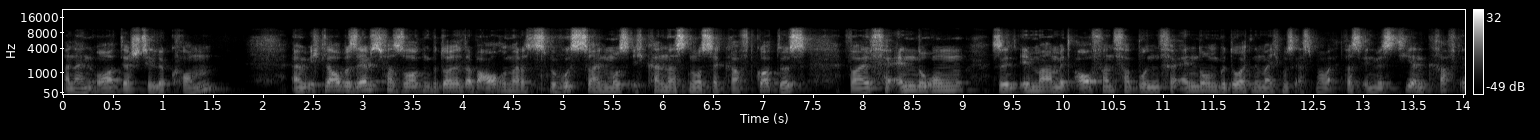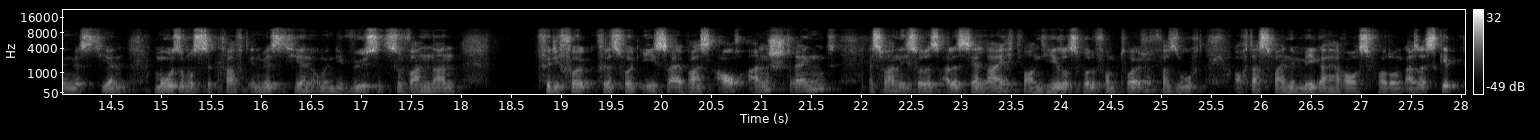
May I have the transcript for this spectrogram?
an einen Ort der Stille kommen. Ähm, ich glaube, Selbstversorgen bedeutet aber auch immer, dass es bewusst sein muss, ich kann das nur aus der Kraft Gottes, weil Veränderungen sind immer mit Aufwand verbunden. Veränderungen bedeuten immer, ich muss erstmal etwas investieren, Kraft investieren. Mose musste Kraft investieren, um in die Wüste zu wandern. Für, die Volk, für das Volk Israel war es auch anstrengend. Es war nicht so, dass alles sehr leicht war und Jesus wurde vom Teufel versucht. Auch das war eine mega Herausforderung. Also es gibt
